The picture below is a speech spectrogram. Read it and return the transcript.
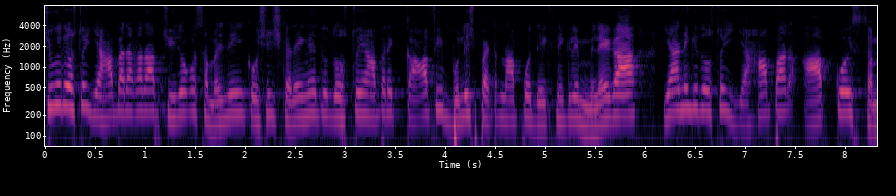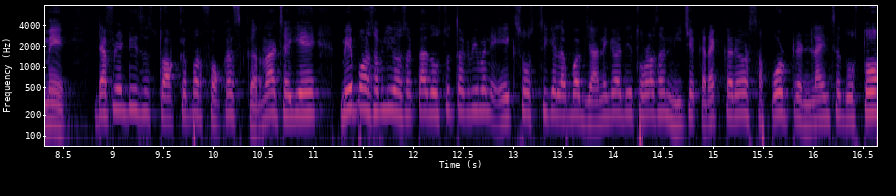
क्योंकि दोस्तों यहाँ पर अगर आप चीज़ों को समझने की कोशिश करेंगे तो दोस्तों यहाँ पर एक काफ़ी बुलिश पैटर्न आपको देखने लिए मिलेगा। यानी कि दोस्तों, यहाँ पर आपको इस समय डेफिनेटली इस स्टॉक के ऊपर फोकस करना चाहिए। मे पॉसिबली हो सकता है दोस्तों, तकरीबन एक के लगभग जाने के बाद ये थोड़ा सा नीचे करेक्ट करे और सपोर्ट ट्रेंड लाइन से दोस्तों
